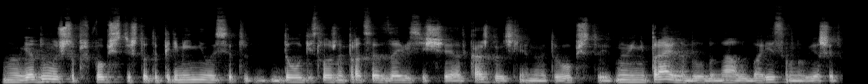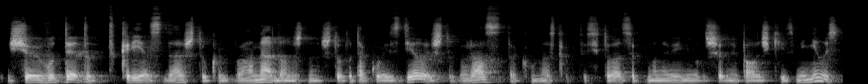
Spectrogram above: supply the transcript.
Ну, я думаю, что в обществе что-то переменилось. Это долгий, сложный процесс, зависящий от каждого члена этого общества. Ну и неправильно было бы на Аллу Борисовну вешать еще и вот этот крест, да, что как бы она должна что-то такое сделать, чтобы раз так у нас как-то ситуация по мановению волшебной палочки изменилась.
